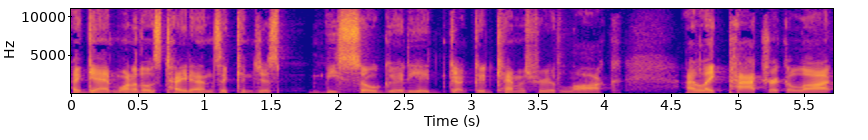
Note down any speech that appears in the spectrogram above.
again one of those tight ends that can just be so good. He had got good chemistry with Lock. I like Patrick a lot.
